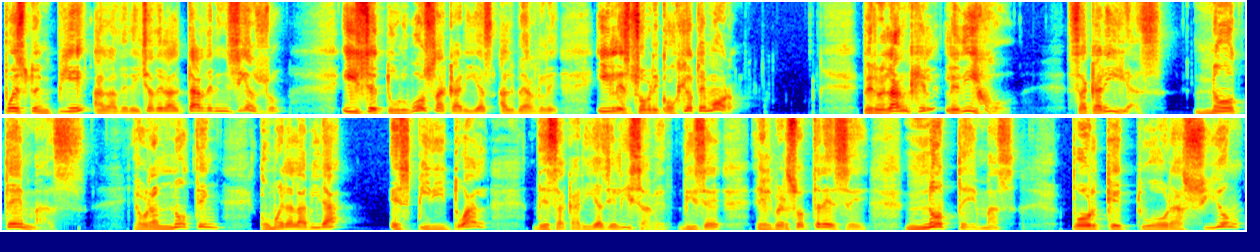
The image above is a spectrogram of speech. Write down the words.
puesto en pie a la derecha del altar del incienso. Y se turbó Zacarías al verle y le sobrecogió temor. Pero el ángel le dijo, Zacarías, no temas. Y ahora noten cómo era la vida espiritual de Zacarías y Elizabeth. Dice el verso 13, no temas porque tu oración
